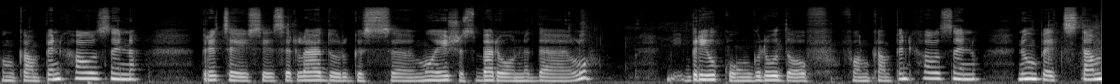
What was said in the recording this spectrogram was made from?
von Kampenhausena, precējusies ar Lēdurgas eh, mūžas barona dēlu, brīvkungu Rudolfu von Kampenhausenu, nu un pēc tam,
